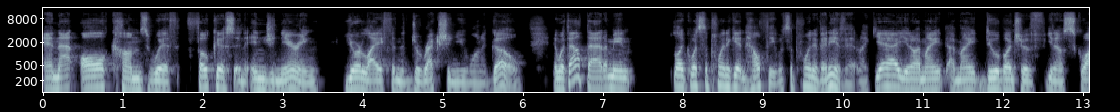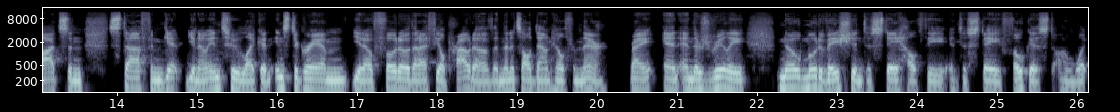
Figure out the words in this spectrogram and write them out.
And that all comes with focus and engineering your life in the direction you want to go. And without that i mean like what's the point of getting healthy? What's the point of any of it? Like yeah you know i might i might do a bunch of you know squats and stuff and get you know into like an instagram you know photo that i feel proud of and then it's all downhill from there right? And and there's really no motivation to stay healthy and to stay focused on what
